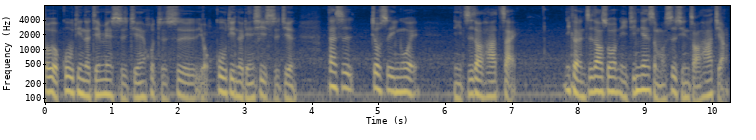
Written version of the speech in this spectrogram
都有固定的见面时间，或者是有固定的联系时间。但是就是因为你知道他在。你可能知道说，你今天什么事情找他讲，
